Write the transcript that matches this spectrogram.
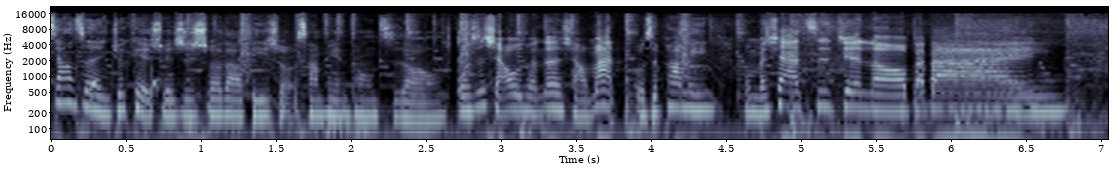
这样子你就可以随时收到第一手。上片通知哦，我是小舞团的小曼，我是胖明，我们下次见喽，拜拜。拜拜。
